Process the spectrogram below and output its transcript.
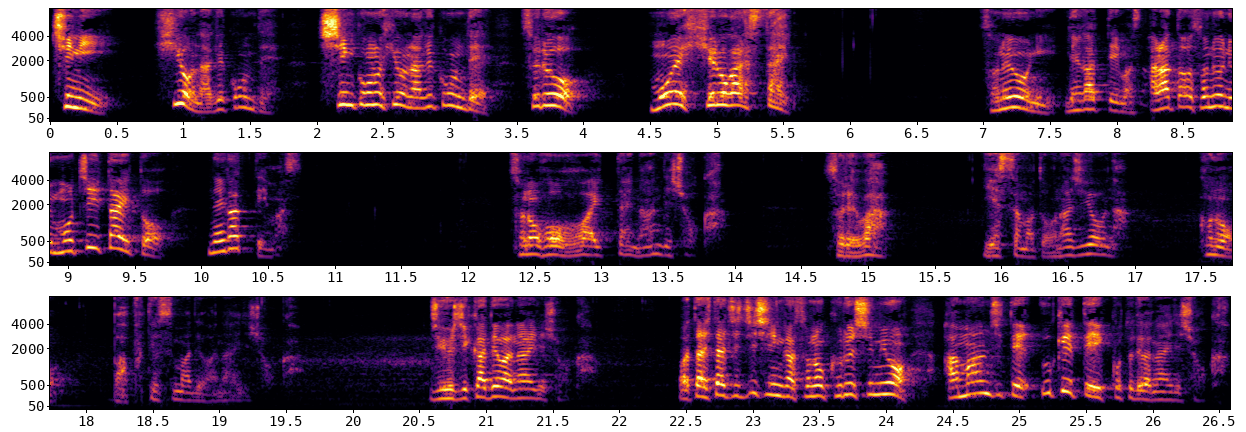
地に火を投げ込んで信仰の火を投げ込んでそれを燃え広がらせたい。そのように願っています。あなたはそのように用いたいと願っています。その方法は一体何でしょうか？それはイエス様と同じようなこのバプテスマではないでしょうか？十字架ではないでしょうか？私たち自身がその苦しみを甘んじて受けていくことではないでしょうか？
